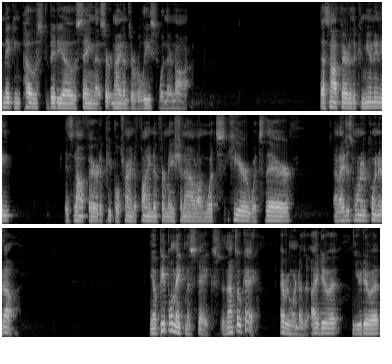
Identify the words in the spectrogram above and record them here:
making posts, videos, saying that certain items are released when they're not. That's not fair to the community. It's not fair to people trying to find information out on what's here, what's there. And I just wanted to point it out. You know, people make mistakes, and that's okay. Everyone does it. I do it. You do it.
